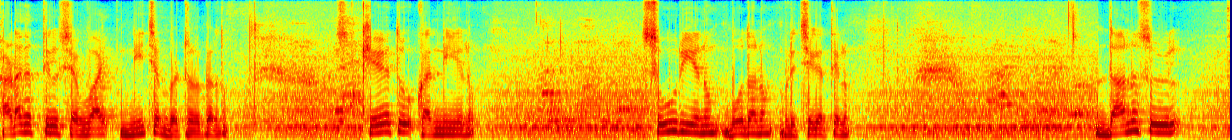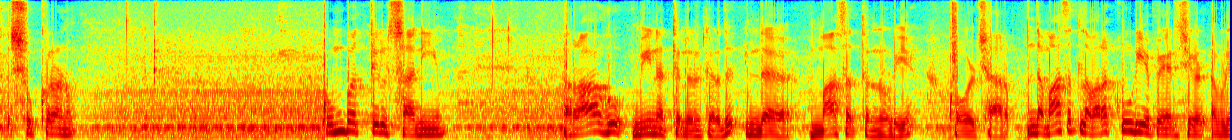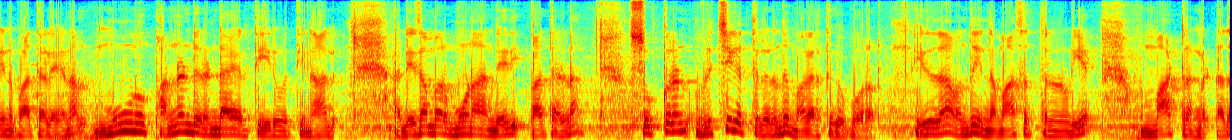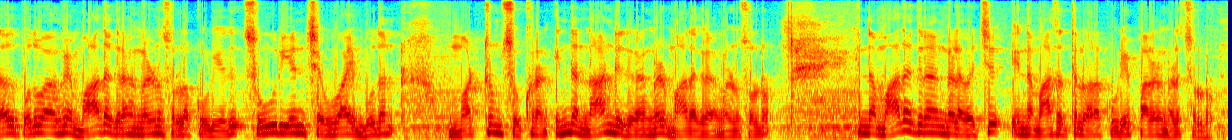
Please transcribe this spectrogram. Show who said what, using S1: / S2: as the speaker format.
S1: കടകത്തിൽ ചെവ്വായ് നീച്ചം പെട്ടിരിക്കുന്നു. കേതു കന്നിയിലും സൂര്യനും ബുധനും വൃശ്ചികത്തിലും. ധനുസുവിൽ ശുക്രനും കുംഭത്തിൽ ശനിയും ராகு மீனத்தில் இருக்கிறது. இந்த மாதத்தினுடைய கோல்சாரம். இந்த மாதத்தில் வரக்கூடிய பயிற்சிகள் அப்படின்னு பார்த்தாலேனால் மூணு பன்னெண்டு ரெண்டாயிரத்தி இருபத்தி நாலு. டிசம்பர் மூணாம் தேதி பார்த்தாலும் சுக்கரன் விருச்சிகத்திலிருந்து மகரத்துக்கு போகிறார் இதுதான் வந்து இந்த மாதத்தினுடைய மாற்றங்கள். அதாவது பொதுவாகவே மாத கிரகங்கள்னு சொல்லக்கூடியது சூரியன் செவ்வாய் புதன் மற்றும் சுக்கரன். இந்த நான்கு கிரகங்கள் மாத கிரகங்கள்னு சொல்கிறோம் இந்த மாத கிரகங்களை வச்சு இந்த மாதத்தில் வரக்கூடிய பலன்களை சொல்கிறோம்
